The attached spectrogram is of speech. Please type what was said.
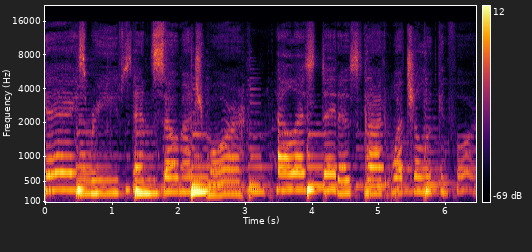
case briefs, and so much more. LS Data's got what you're looking for.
